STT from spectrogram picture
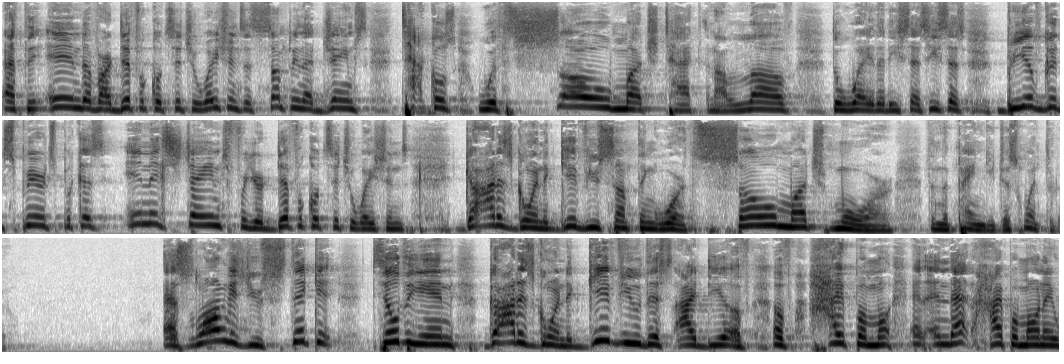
at the end of our difficult situations is something that James tackles with so much tact. And I love the way that he says, he says, be of good spirits because in exchange for your difficult situations, God is going to give you something worth so much more than the pain you just went through as long as you stick it till the end, God is going to give you this idea of, of hypomone. And, and that hypomone,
